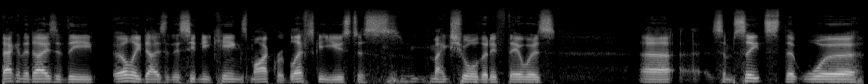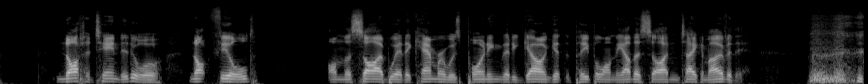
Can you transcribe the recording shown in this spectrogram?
Back in the days of the early days of the Sydney Kings, Mike Wrublewski used to make sure that if there was uh, some seats that were not attended or not filled on the side where the camera was pointing, that he'd go and get the people on the other side and take them over there.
